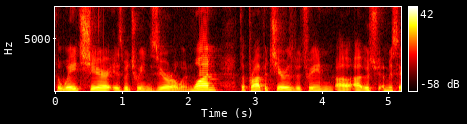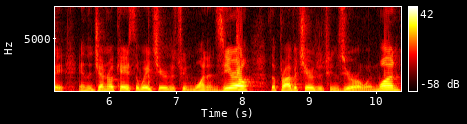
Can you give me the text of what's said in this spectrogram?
the weight share is between 0 and 1. The profit share is between, uh, uh, let me say, in the general case, the weight share is between 1 and 0. The profit share is between 0 and 1.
